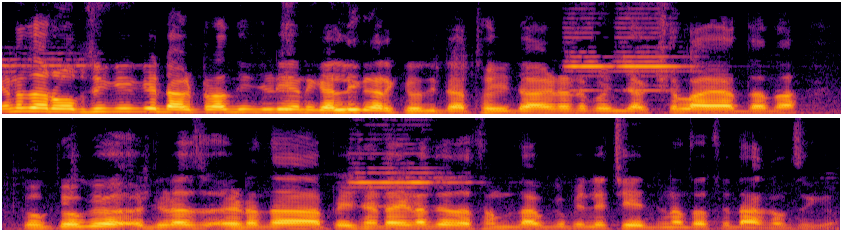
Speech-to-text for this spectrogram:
ਇਹਨਾਂ ਦਾ ਆਰੋਪ ਸੀ ਕਿ ਡਾਕਟਰਾਂ ਦੀ ਜਿਹੜੀ ਅਣਗਹਿਲੀ ਕਰਕੇ ਉਹਦੀ ਡੈਥ ਹੋਈ ਜਾਂ ਇਹਨਾਂ ਨੇ ਕੋਈ ਇੰਜੈਕਸ਼ਨ ਲਾਇਆ ਇਦਾਂ ਦਾ, ਕਿਉਂਕਿ ਜਿਹੜਾ ਇਹਨਾਂ ਦਾ ਪੇਸ਼ੈਂਟ ਹੈ ਇਹਨਾਂ ਦੇ ਦੱਸਣ ਮੁਤਾਬਕ ਪਿਛਲੇ 6 ਦਿਨਾਂ ਤੋਂ ਉੱਥੇ ਦਾਖਲ ਸੀਗਾ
